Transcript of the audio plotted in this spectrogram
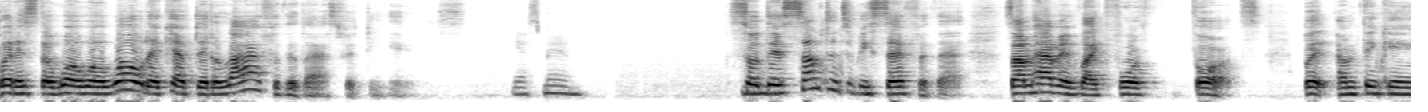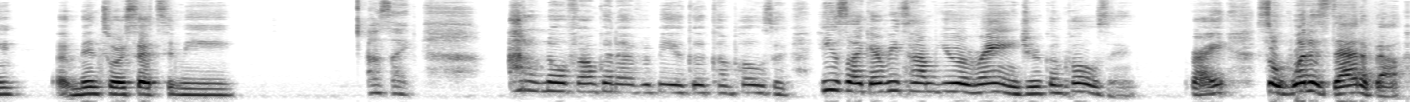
But it's the whoa, whoa, whoa that kept it alive for the last 50 years. Yes, ma'am. So Mhm. there's something to be said for that. So I'm having like four thoughts, but I'm thinking a mentor said to me, I was like, I don't know if I'm going to ever be a good composer. He's like, every time you arrange, you're composing, right? So what is that about?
